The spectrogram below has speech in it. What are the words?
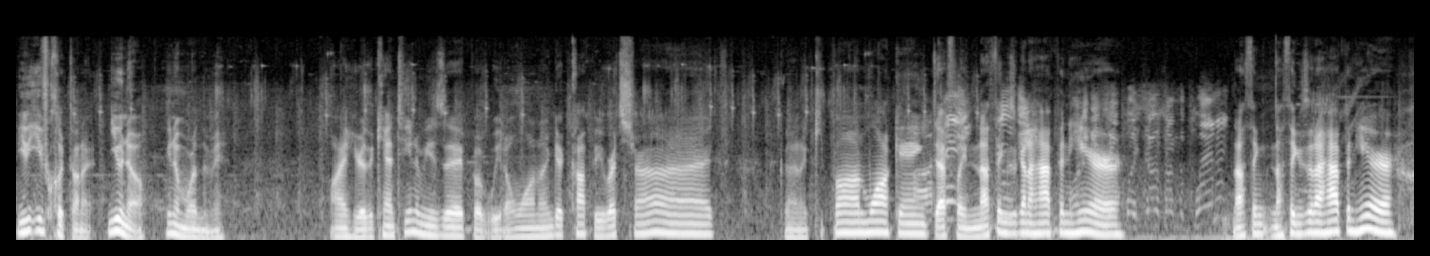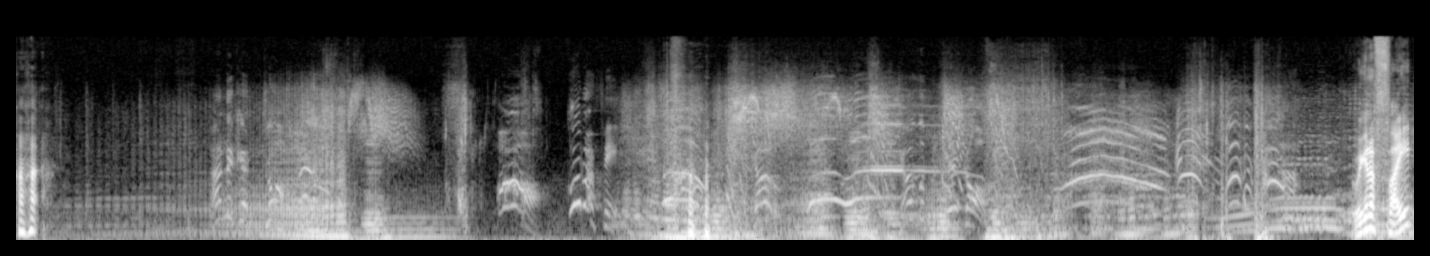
You, you've clicked on it. You know. You know more than me. I hear the cantina music, but we don't want to get copyright strike. Gonna keep on walking. Definitely nothing's gonna happen here. Nothing, nothing's gonna happen here. Oh, Gooberfish. We're gonna fight?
